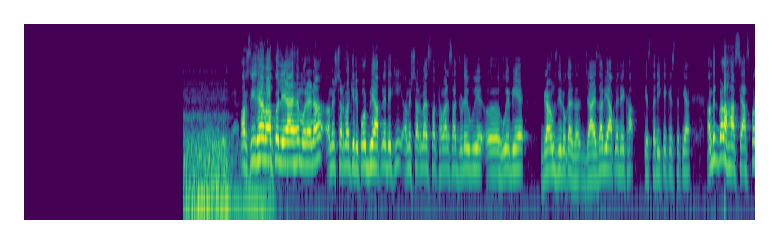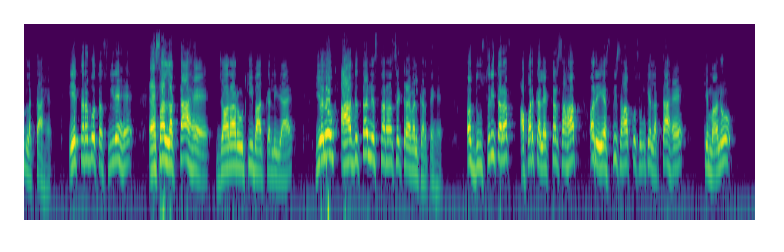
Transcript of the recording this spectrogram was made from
और सीधे हम आपको ले आए हैं मुरैना। अमित शर्मा की रिपोर्ट भी आपने देखी। अमित शर्मा इस वक्त हमारे साथ जुड़े हुए हुए भी हैं। ग्राउंड ज़ीरो का जायजा भी आपने देखा, किस तरीके की स्थितियाँ। अमित, बड़ा हास्यास्पद लगता है। एक तरफ़ वो तस्वीरें हैं, ऐसा लगता है जौरा रोड की बात कर ली जाए, ये लोग आदतन इस तरह से ट्रेवल करते हैं। और दूसरी तरफ़ अपर कलेक्टर साहब और एएसपी साहब को सुन के लगता है कि मानो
